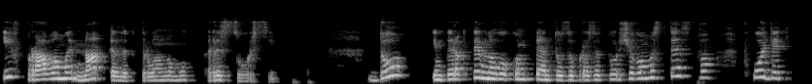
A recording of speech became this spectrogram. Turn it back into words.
і вправами на електронному ресурсі. До інтерактивного контенту з образотворчого мистецтва входять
